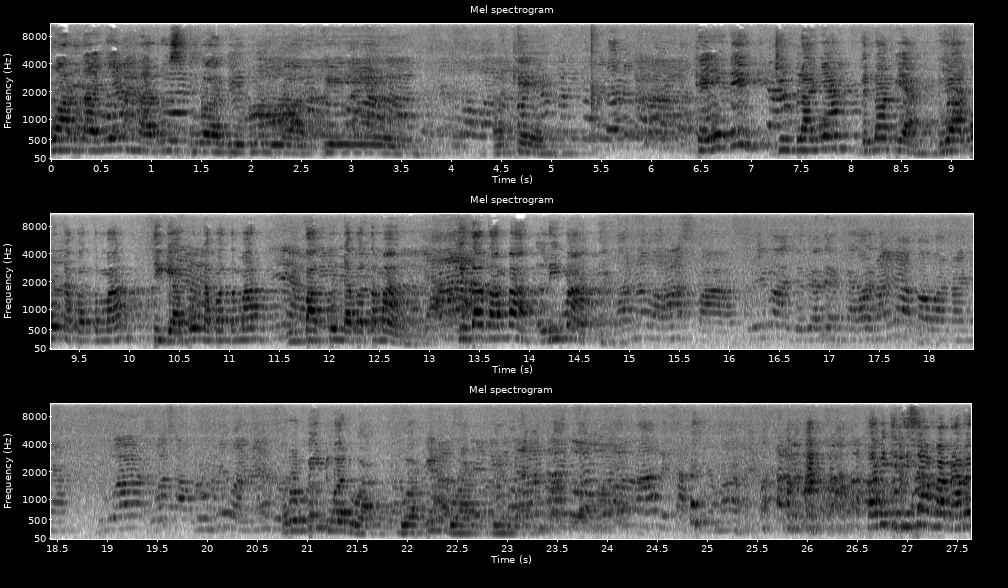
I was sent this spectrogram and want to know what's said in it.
Warnanya harus dua biru dua pink. Oke. Kayaknya nih jumlahnya genap ya. Dua pun dapat teman, tiga pun dapat teman, empat pun dapat teman. Kita tambah lima. Rupi dua dua, dua pink dua biru. Tapi jadi sama karena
